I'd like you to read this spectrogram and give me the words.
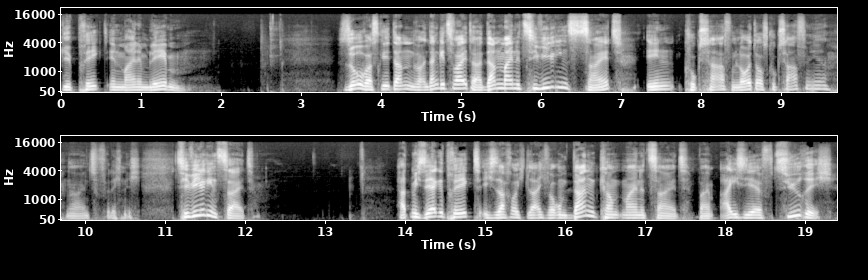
geprägt in meinem Leben. So, was geht dann? Dann geht es weiter. Dann meine Zivildienstzeit in Cuxhaven. Leute aus Cuxhaven hier? Nein, zufällig nicht. Zivildienstzeit hat mich sehr geprägt. Ich sage euch gleich, warum. Dann kommt meine Zeit beim ICF Zürich.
